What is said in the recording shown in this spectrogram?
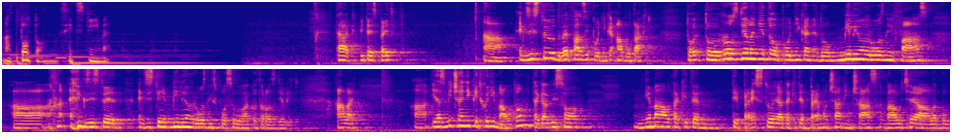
a toto si ctíme. Tak, vítaj späť. A existujú dve fázy podnikania, alebo takto. To, to rozdelenie toho podnikania do milión rôznych fáz a existuje, existuje milión rôznych spôsobov, ako to rozdeliť. Ale a ja zvyčajne, keď chodím autom, tak aby som nemal taký ten, tie prestoje a taký ten premočaný čas v aute alebo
